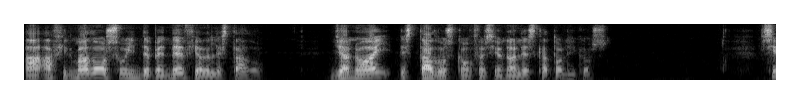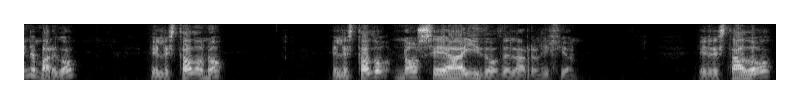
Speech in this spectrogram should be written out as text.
ha afirmado su independencia del Estado. Ya no hay estados confesionales católicos. Sin embargo, el Estado no. El Estado no se ha ido de la religión. El Estado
